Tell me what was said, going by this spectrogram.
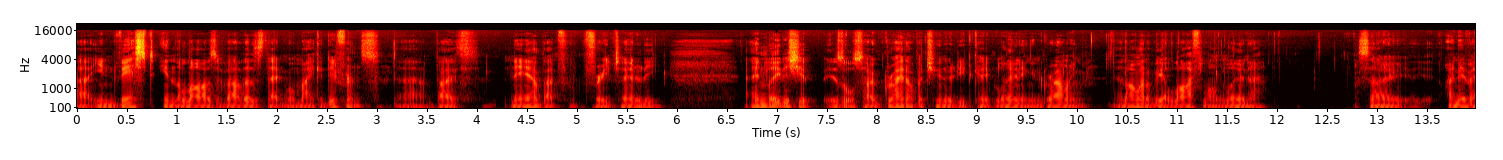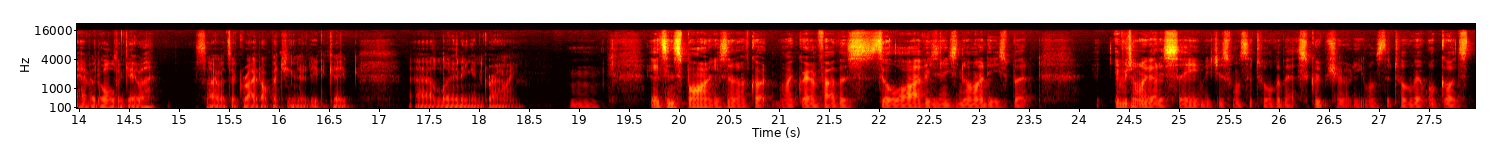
uh, invest in the lives of others that will make a difference, uh, both now but for, for eternity. And leadership is also a great opportunity to keep learning and growing. And I want to be a lifelong learner. So I never have it all together. So it's a great opportunity to keep uh, learning and growing. Mm. It's inspiring, isn't it? I've got my grandfather's still alive, he's in his 90s, but every time I go to see him, he just wants to talk about scripture and he wants to talk about what God's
